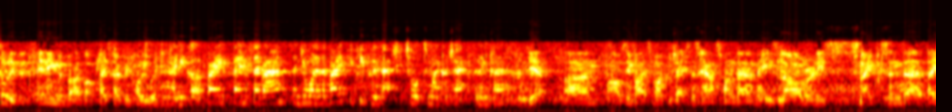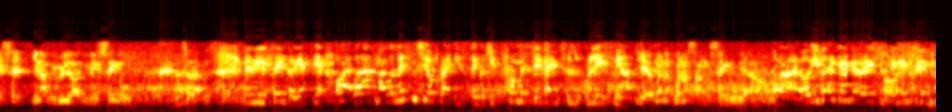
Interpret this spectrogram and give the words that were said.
still live in England, but I've got a place over in Hollywood. And you've got a very famous I understand you're one of the very few people who's actually talked to Michael Jackson in person. Yep. Um, I was invited to Michael Jackson's house one day. I met his llama and his snakes, and uh, they said, you know, we really like your new single. So that was. The new single, yes, yes. All right, well, Adam, I will listen to your great new single. Do you promise you're going to release me up? Yeah, when I, when I sung the single, yeah. All I'll- right, oh, you better go and get ready to All sing right. your single.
